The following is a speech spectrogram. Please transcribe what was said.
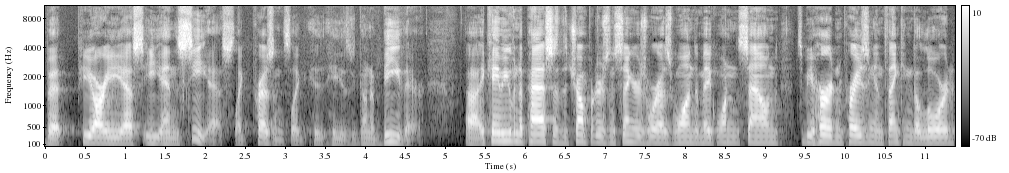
but P R E S E N C S, like presence, like he's going to be there. Uh, it came even to pass as the trumpeters and singers were as one to make one sound to be heard in praising and thanking the Lord.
